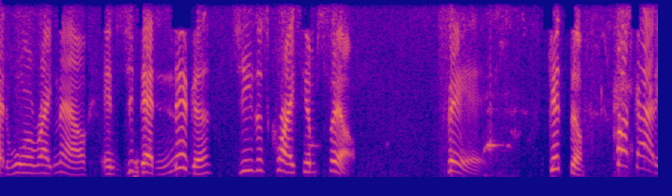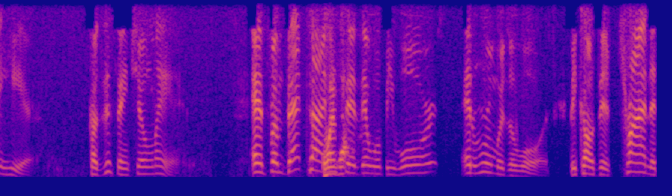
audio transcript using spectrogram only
at war right now. And that nigga, Jesus Christ himself, said, get the fuck out of here because this ain't your land. And from that time, When he said there will be wars and rumors of wars because they're trying to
